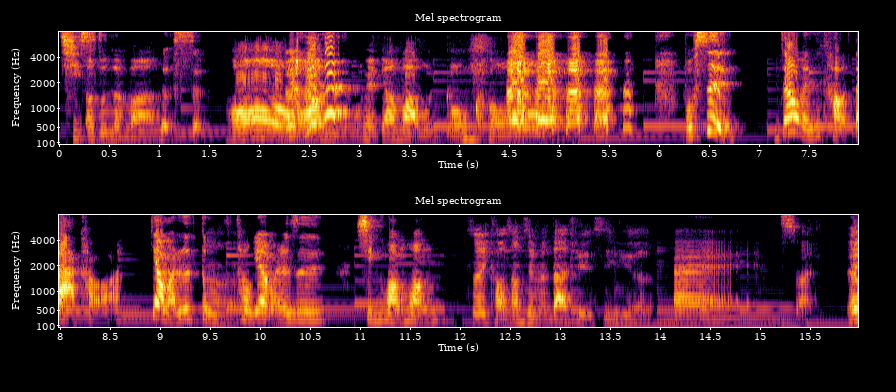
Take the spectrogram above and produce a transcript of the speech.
气死！哦，真的吗？乐色。哦，你怎么可以这样骂文工？哦，不是，你知道我每次考大考啊。要么就是肚子痛，嗯、要么就是心慌慌。所以考上这门大学是一个……哎，算了，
